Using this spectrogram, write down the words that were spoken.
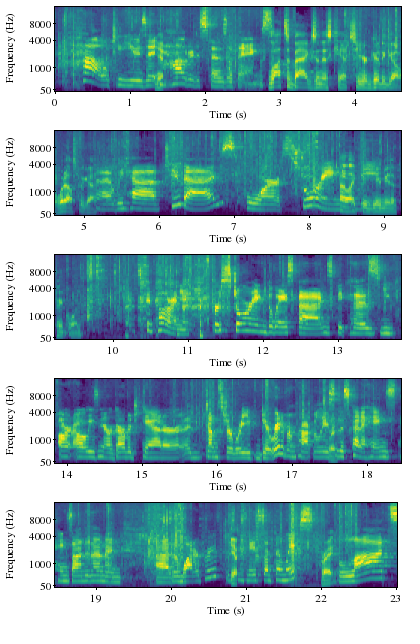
how to use it Yeah. and how to dispose of things. Lots of bags in this kit, so you're good to go. What else we got? Uh, we have two bags for storing. I like that the, you gave me the pink one. Good color on you for storing the waste bags because you aren't always near a garbage can or a dumpster where you can get rid of them properly. So this kind of hangs hangs onto them and uh, they're waterproof just Yep. in case something leaks. Right. Lots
